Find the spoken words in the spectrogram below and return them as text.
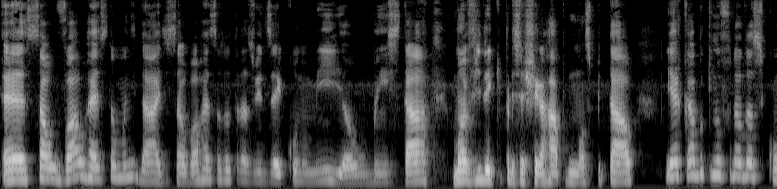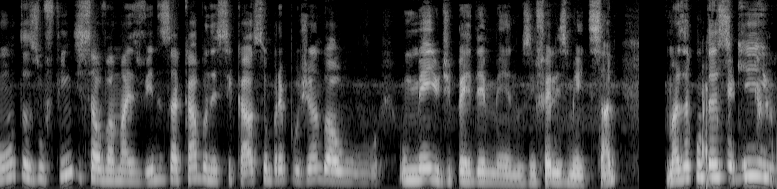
é salvar o resto da humanidade, salvar o resto das outras vidas, a economia, o bem-estar, uma vida que precisa chegar rápido no hospital. E acaba que no final das contas, o fim de salvar mais vidas acaba, nesse caso, sobrepujando ao o meio de perder menos, infelizmente, sabe? Mas acontece que.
